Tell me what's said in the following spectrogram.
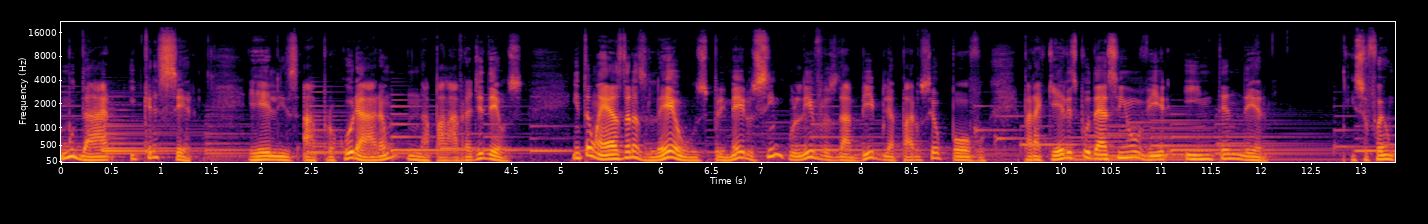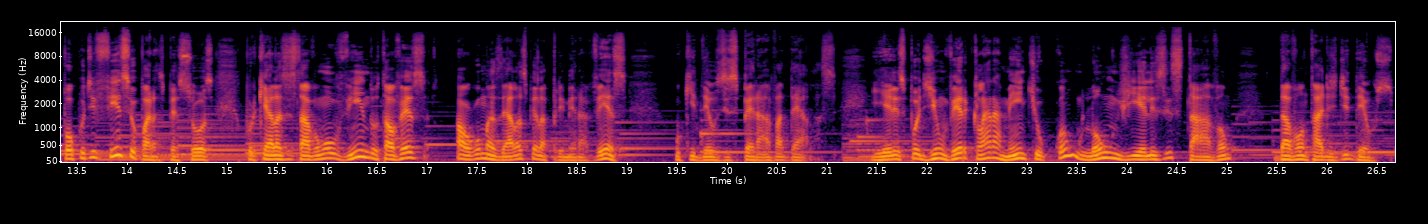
mudar e crescer. Eles a procuraram na palavra de Deus. Então Esdras leu os primeiros cinco livros da Bíblia para o seu povo, para que eles pudessem ouvir e entender. Isso foi um pouco difícil para as pessoas, porque elas estavam ouvindo, talvez algumas delas pela primeira vez, o que Deus esperava delas. E eles podiam ver claramente o quão longe eles estavam da vontade de Deus.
